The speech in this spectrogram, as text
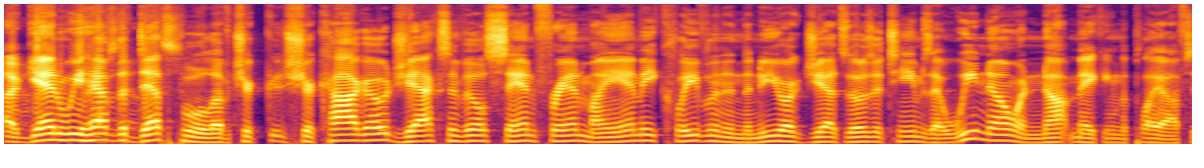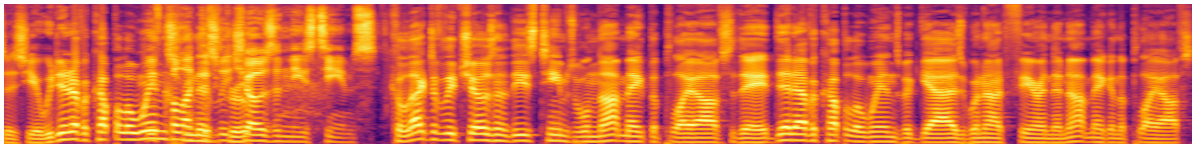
Ah, Again, we have the death pool of Chi- Chicago, Jacksonville, San Fran, Miami, Cleveland, and the New York Jets. Those are teams that we know are not making the playoffs this year. We did have a couple of wins We've from this collectively group chosen these teams. collectively chosen that these teams will not make the playoffs. They did have a couple of wins, but guys, we're not fearing they're not making the playoffs.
